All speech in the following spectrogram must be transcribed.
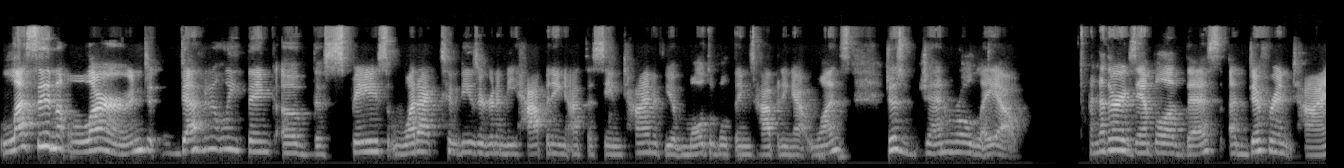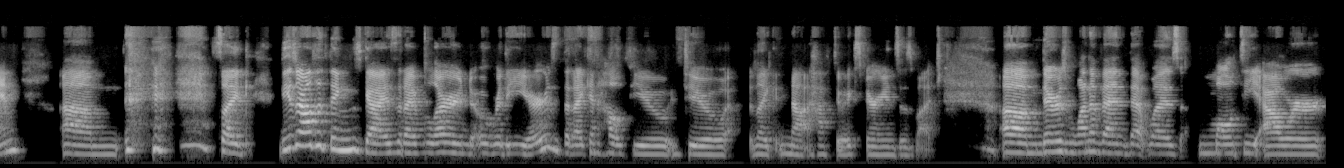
lesson learned. Definitely think of the space what activities are going to be happening at the same time if you have multiple things happening at once just general layout. Another example of this a different time um it's like these are all the things guys that i've learned over the years that i can help you do like not have to experience as much. Um there's one event that was multi-hour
